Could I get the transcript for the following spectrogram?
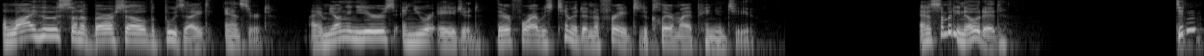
Elihu, son of Barachel the Buzite, answered, I am young in years, and you are aged. Therefore, I was timid and afraid to declare my opinion to you. And as somebody noted, didn't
